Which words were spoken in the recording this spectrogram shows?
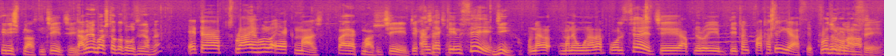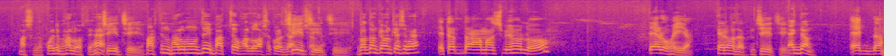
তিরিশ প্লাস জি জি। গাভিনের বয়সটা কত বলছিলেন আপনি? এটা প্রায় হলো এক মাস। প্রায় এক মাস। জি যেখান আচ্ছা, থেকে আচ্ছা। কিনছি জি। ওনারা মানে ওনারা বলছে যে আপনার ওই ডিটেল পাঠাতে গিয়ে আছে প্রজনন আছে। মাশাআল্লাহ কোয়ালিটি ভালো আছে হ্যাঁ? জি জি। পার্সেন্ট ভালো অনুযায়ী বাচ্চা ভালো আশা করা যায় জি জি জি। দরদাম কেমন কি আসে ভাই এটার দাম আসবে হলো তেরো ভাইয়া। তেরো হাজার? জি জি। একদম? একদম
